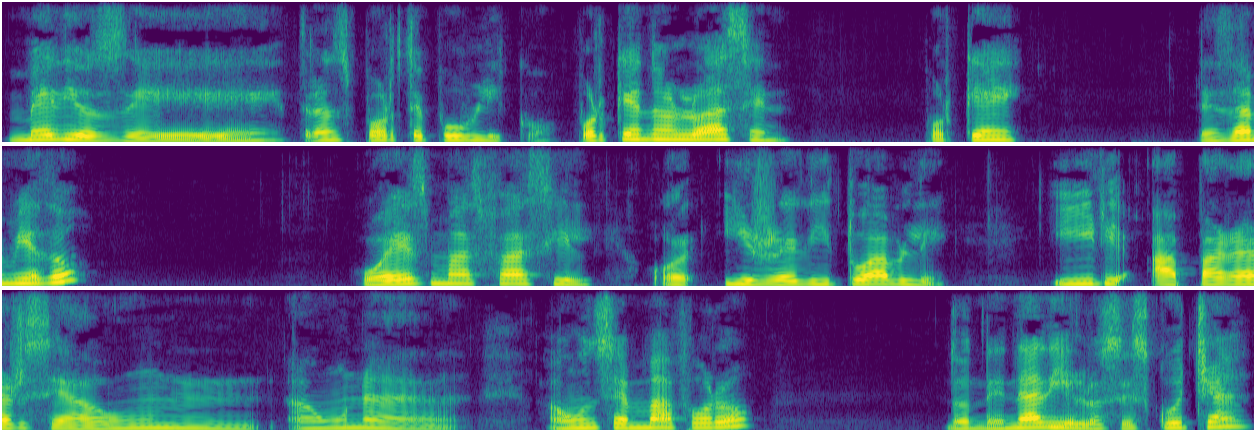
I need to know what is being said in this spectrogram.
medios de transporte público? ¿Por qué no lo hacen? ¿Por qué? ¿Les da miedo? ¿O es más fácil o irredituable ir a pararse a un, a una, a un semáforo donde nadie los escucha,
